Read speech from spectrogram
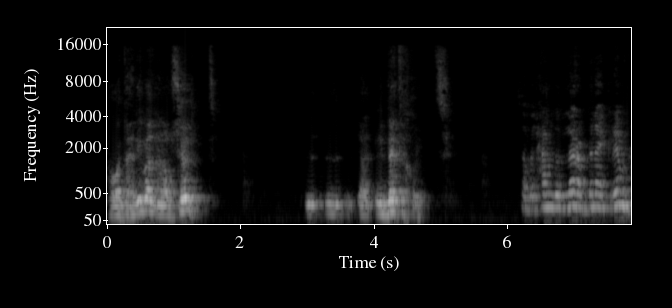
هو تقريبا أنا وصلت يعني لبداية الخيط. طب الحمد لله ربنا يكرمك.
